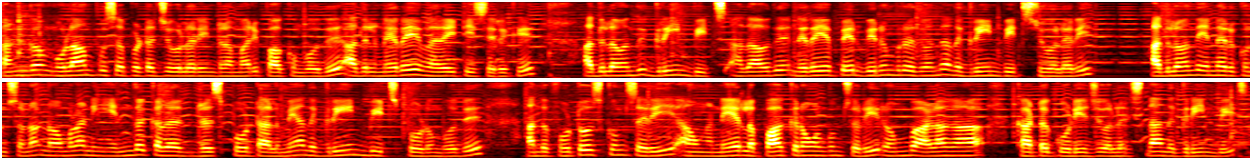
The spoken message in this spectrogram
தங்கம் முலாம் பூசப்பட்ட ஜுவல்லரின்ற மாதிரி பார்க்கும்போது அதில் நிறைய வெரைட்டிஸ் இருக்குது அதில் வந்து க்ரீன் பீட்ஸ் அதாவது நிறைய பேர் விரும்புகிறது வந்து அந்த க்ரீன் பீட்ஸ் ஜுவல்லரி அதில் வந்து என்ன இருக்குன்னு சொன்னால் நார்மலாக நீங்கள் எந்த கலர் ட்ரெஸ் போட்டாலுமே அந்த க்ரீன் பீட்ஸ் போடும்போது அந்த ஃபோட்டோஸ்க்கும் சரி அவங்க நேரில் பார்க்குறவங்களுக்கும் சரி ரொம்ப அழகாக காட்டக்கூடிய ஜுவல்லரிஸ் தான் அந்த க்ரீன் பீட்ஸ்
